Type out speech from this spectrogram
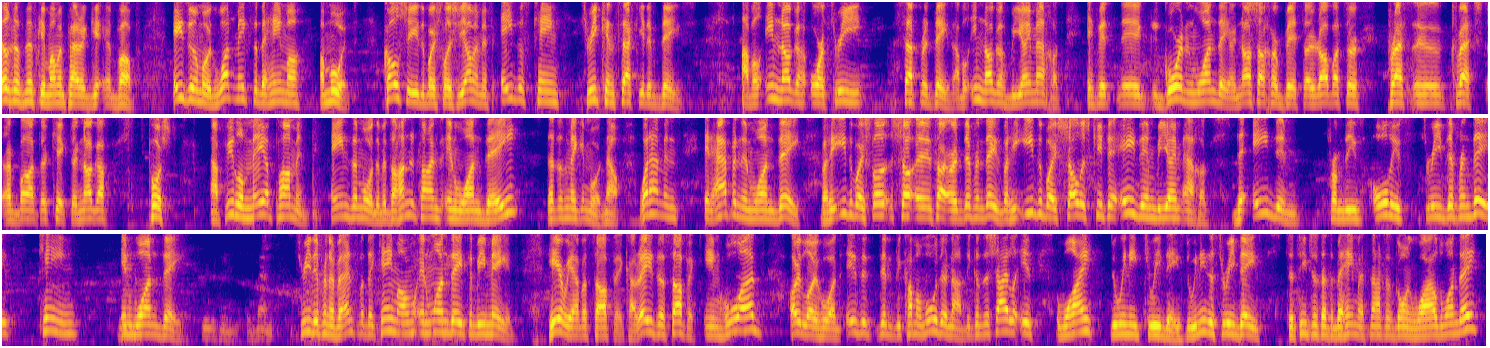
Hilchas Niske Mom and Vav. Ezu Amud. What makes a behema a mud? Kol by Yamim. If Eidos came three consecutive days, Aval Im Naga or three separate days. Aval Im Nagach b'yayim echad. If it uh, gored in one day, or nashach or bit, or rabatzer press uh, kvetched, or bought or kicked, or nagaf pushed. Meya pamim. If it's a hundred times in one day, that doesn't make it more. Now, what happens? It happened in one day, but he either by shlo, shlo, uh, sorry, or different days, but he either by shalish kita edim b'yayim echad. The edim from these all these three different days came in one day. Three different events, but they came on in one day to be made. Here we have a suffix. Harez a suffix. Im huad or loy huad. Is it did it become a mood or not? Because the shaila is why do we need three days? Do we need the three days to teach us that the behemoth is not just going wild one day?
